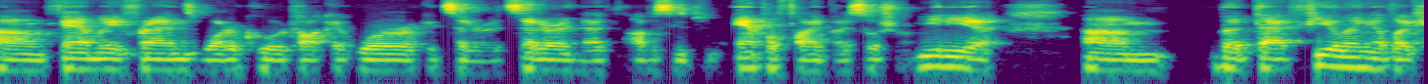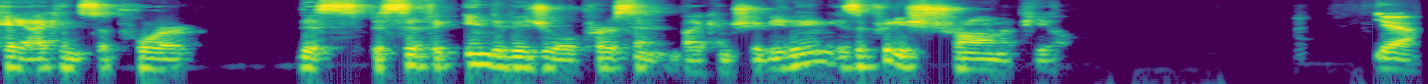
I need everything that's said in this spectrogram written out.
um, family friends water cooler talk at work et cetera et cetera and that obviously has been amplified by social media. Um, but that feeling of like hey i can support this specific individual person by contributing is a pretty strong appeal. Yeah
